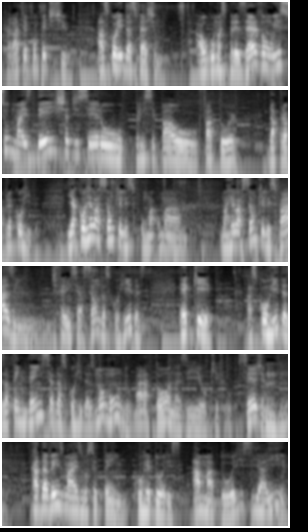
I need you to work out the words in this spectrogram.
Caráter competitivo. As corridas fashion, algumas preservam isso, mas deixa de ser o principal fator da própria corrida. E a correlação que eles. Uma, uma, uma relação que eles fazem, diferenciação das corridas, é que as corridas, a tendência das corridas no mundo, maratonas e o que, o que seja, cada vez mais você tem corredores amadores e aí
